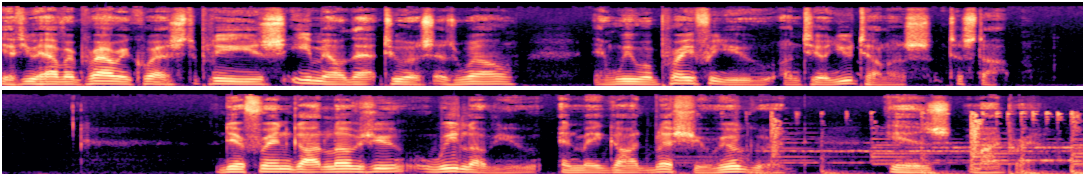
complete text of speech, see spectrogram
If you have a prayer request, please email that to us as well and we will pray for you until you tell us to stop. Dear friend, God loves you, we love you, and may God bless you real good, is my prayer.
